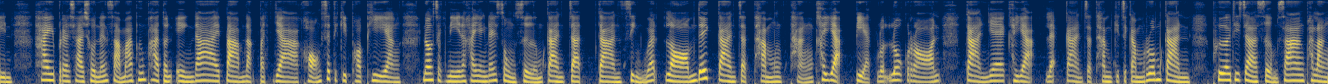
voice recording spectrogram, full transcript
-19 ให้ประชาชนนั้นสามารถพึ่งพาตนเองได้ตามหลักปรัชญาของเศรษฐกิจพอเพียง นอกจากนี้นะคะยังได้ส่งเสริมการจัดการสิ่งแวดล้อมด้วยการจัดทำถังขยะเปียกลดโลกร้อน การแยกขยะและการจัดทำกิจกรรมร่วมกัน เพื่อที่จะเสริมสร้างพลัง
